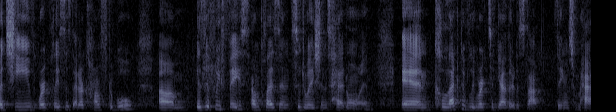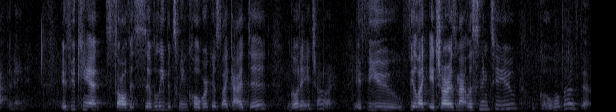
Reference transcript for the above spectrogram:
achieve workplaces that are comfortable um, is if we face unpleasant situations head on and collectively work together to stop things from happening. If you can't solve it civilly between coworkers like I did, go to HR. If you feel like HR is not listening to you, go above them.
